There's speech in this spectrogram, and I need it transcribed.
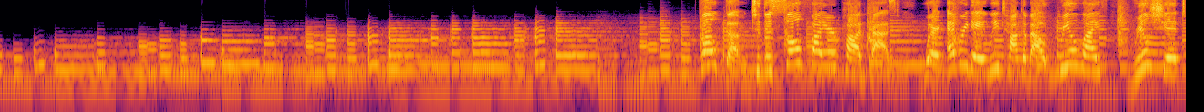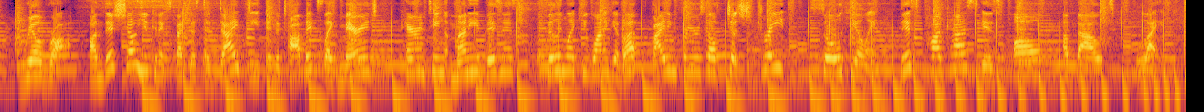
Welcome to the Soulfire Podcast, where every day we talk about real life, real shit, real raw. On this show, you can expect us to dive deep into topics like marriage, parenting, money, business, feeling like you want to give up, fighting for yourself, just straight soul healing. This podcast is all about life.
